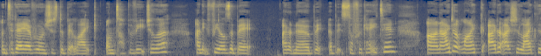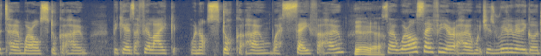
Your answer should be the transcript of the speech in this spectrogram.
and today everyone's just a bit like on top of each other, and it feels a bit, I don't know, a bit a bit suffocating. And I don't like, I don't actually like the term we're all stuck at home because I feel like we're not stuck at home, we're safe at home. Yeah, yeah. So we're all safer here at home, which is really, really good.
